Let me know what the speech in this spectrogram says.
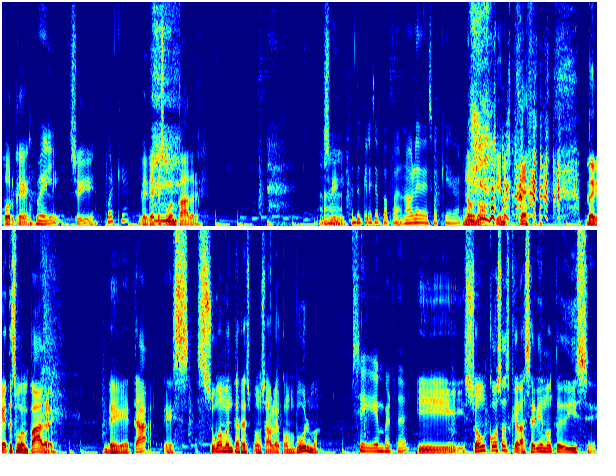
¿Por qué? ¿Really? Sí, ¿Por qué? Vegeta es buen padre. Ah, Sí. Tú quieres ser papá. No hable de eso aquí. ¿verdad? No, no, aquí no. Vegeta es buen padre. Vegeta es sumamente responsable con Bulma. Sí, en verdad. Y son cosas que la serie no te dice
